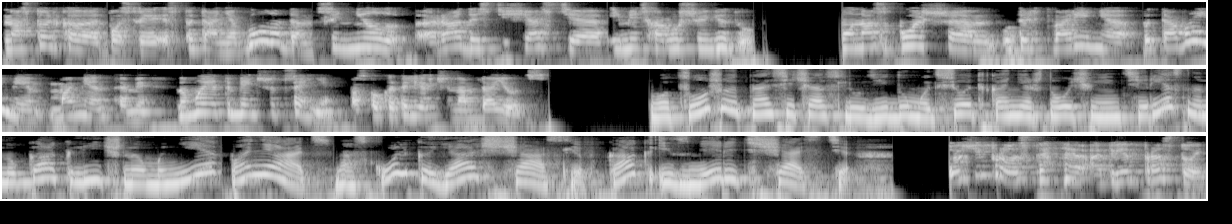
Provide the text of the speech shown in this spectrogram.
Настолько после испытания голодом ценил радость и счастье иметь хорошую еду. У нас больше удовлетворения бытовыми моментами, но мы это меньше ценим, поскольку это легче нам дается. Вот слушают нас сейчас люди и думают, все это, конечно, очень интересно, но как лично мне понять, насколько я счастлив, как измерить счастье? Очень просто. Ответ простой.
